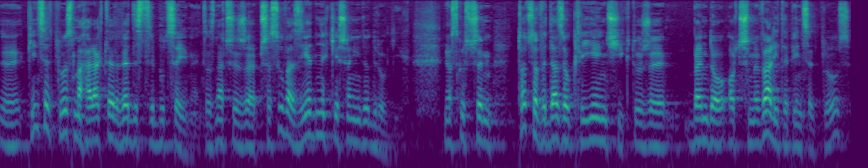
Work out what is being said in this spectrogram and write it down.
y, 500 plus ma charakter redystrybucyjny, to znaczy, że przesuwa z jednych kieszeni do drugich. W związku z czym to, co wydadzą klienci, którzy będą otrzymywali te 500 plus,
